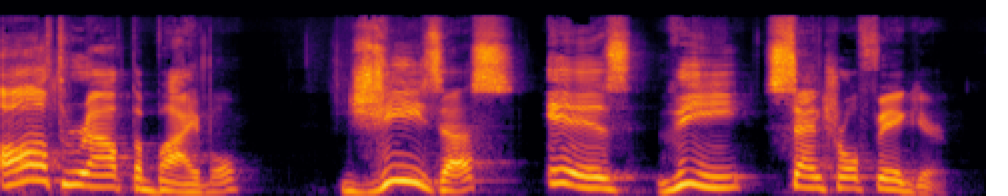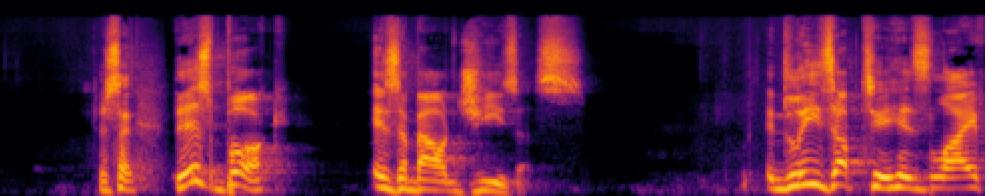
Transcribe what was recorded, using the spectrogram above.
All throughout the Bible, Jesus is the central figure. Just like this book is about Jesus. It leads up to his life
